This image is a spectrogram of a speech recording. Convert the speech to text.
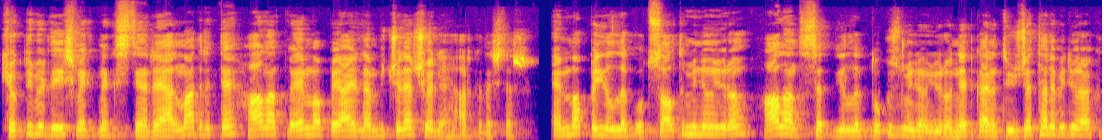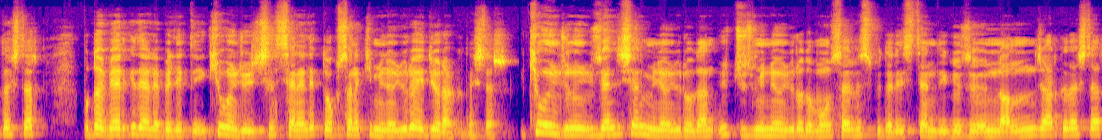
Köklü bir değişime gitmek isteyen Real Madrid'de Haaland ve Mbappe'ye ayrılan bütçeler şöyle arkadaşlar. Mbappe yıllık 36 milyon euro, Haaland ise yıllık 9 milyon euro net garanti ücret talep ediyor arkadaşlar. Bu da vergilerle birlikte iki oyuncu için senelik 92 milyon euro ediyor arkadaşlar. İki oyuncunun 150'şer milyon eurodan 300 milyon euro da bonservis bedeli istendiği göze önüne alınınca arkadaşlar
